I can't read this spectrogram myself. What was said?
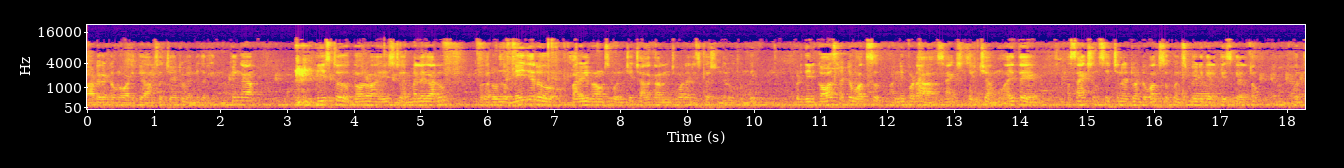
అడగటం వాటికి ఆన్సర్ చేయటం ఇవన్నీ జరిగింది. ముఖ్యంగా ఈస్ట్ గౌరవ ఈస్ట్ ఎమ్మెల్యే గారు ఒక రెండు మేజర్ బరీల్ గ్రౌండ్స్ గురించి చాలా కాలం నుంచి కూడా డిస్కషన్ జరుగుతుంది. ఇప్పుడు దీనికి కావాల్సినట్టు వర్క్స్ అన్నీ కూడా శాంక్షన్స్ ఇచ్చాము. అయితే ఆ శాంక్షన్స్ ఇచ్చినటువంటి వర్క్స్ కొంచెం స్పీడ్కి వెళ్ళి తీసుకెళ్ళటం కొంత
